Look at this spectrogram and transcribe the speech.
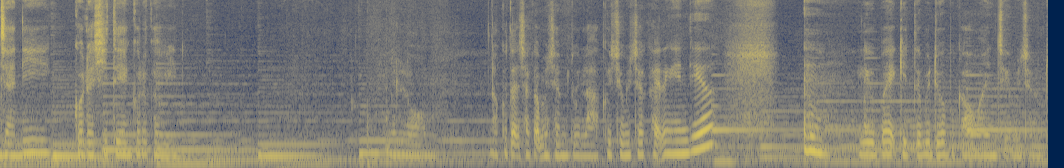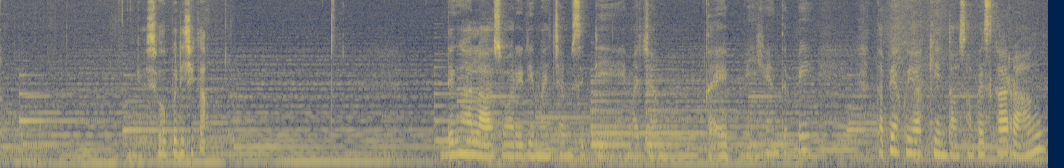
Jadi, kau dah cerita yang kau dah kahwin? Belum. Aku tak cakap macam tu lah. Aku cuma cakap dengan dia. Lebih baik kita berdua berkawan je macam tu. So, apa dia cakap? Dengarlah suara dia macam sedih, macam tak happy kan. Tapi tapi aku yakin tau sampai sekarang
